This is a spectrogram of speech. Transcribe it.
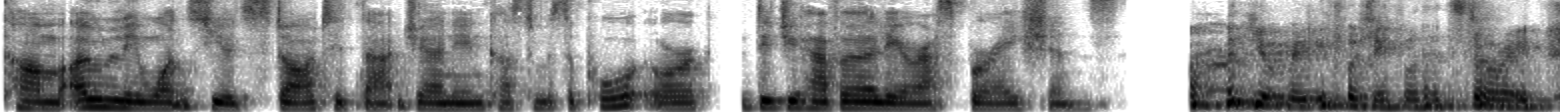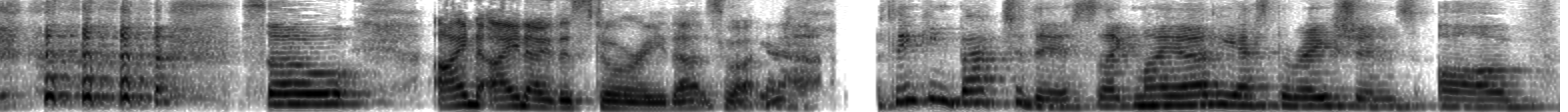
come only once you had started that journey in customer support, or did you have earlier aspirations? You're really pushing for that story. so I, I know the story. That's why. Yeah. Thinking back to this, like my early aspirations of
